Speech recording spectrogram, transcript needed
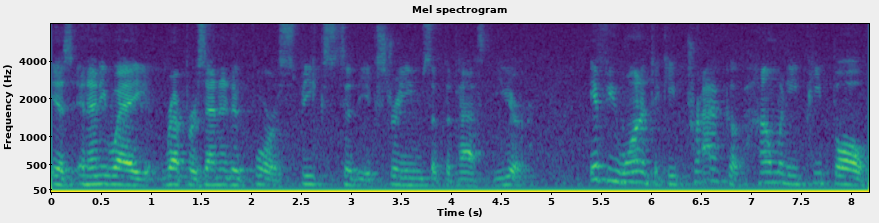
is in any way representative for or speaks to the extremes of the past year. If you wanted to keep track of how many people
